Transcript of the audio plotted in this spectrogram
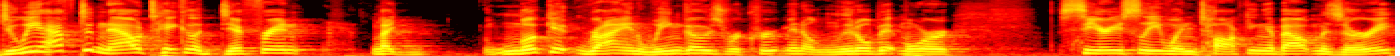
Do we have to now take a different, like, look at Ryan Wingo's recruitment a little bit more seriously when talking about Missouri?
